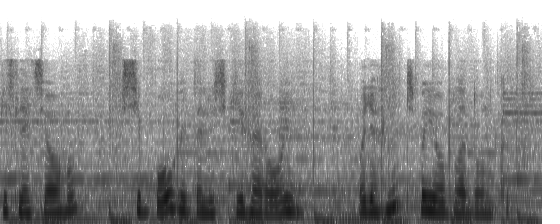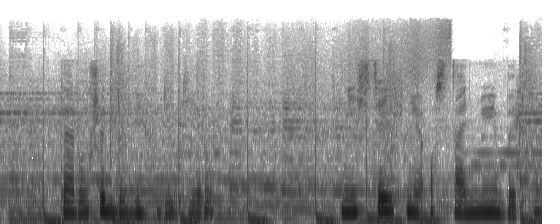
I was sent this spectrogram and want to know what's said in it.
Після цього всі боги та людські герої одягнуть свої обладунки та рушать до Віглідіру, місця їхньої останньої битви.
